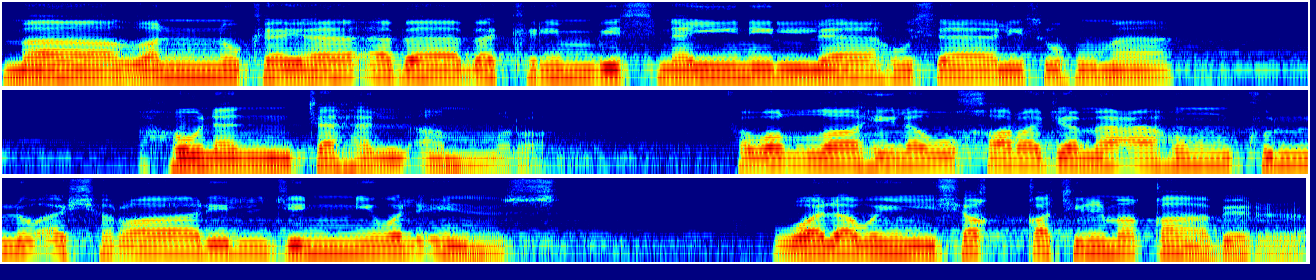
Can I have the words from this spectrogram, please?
ما ظنك يا أبا بكر باثنين الله ثالثهما؟ هنا انتهى الأمر. فوالله لو خرج معهم كل أشرار الجن والإنس ولو انشقت المقابر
